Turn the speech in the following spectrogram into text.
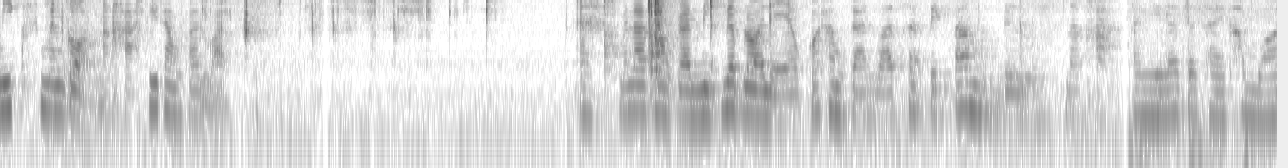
มิกซ์มันก่อนนะคะ ที่ทำการวัดอะเมื่อเราทำการมิกซ์เรียบร้อยแล้ว ก็ทำการวัดสเปกตรัมเหมือนเดิมนะคะ อันนี้เราจะใช้คำว่า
